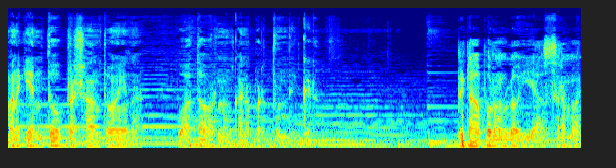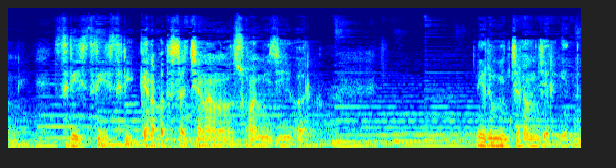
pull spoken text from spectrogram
మనకి ఎంతో ప్రశాంతమైన వాతావరణం కనపడుతుంది ఇక్కడ. పిఠాపురంలో ఈ ఆశ్రమాన్ని శ్రీ శ్రీ శ్రీ గణపతి సత్యనారాయణ స్వామీజీ వారు నిర్మించడం జరిగింది.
